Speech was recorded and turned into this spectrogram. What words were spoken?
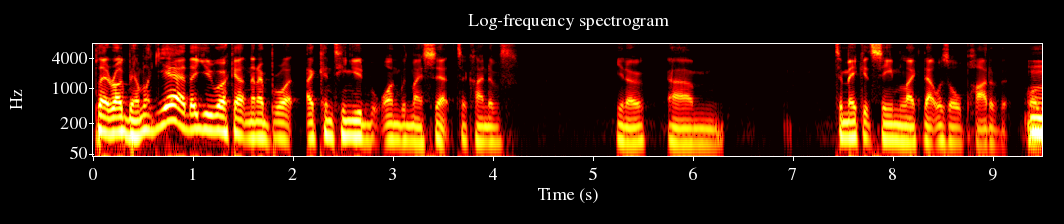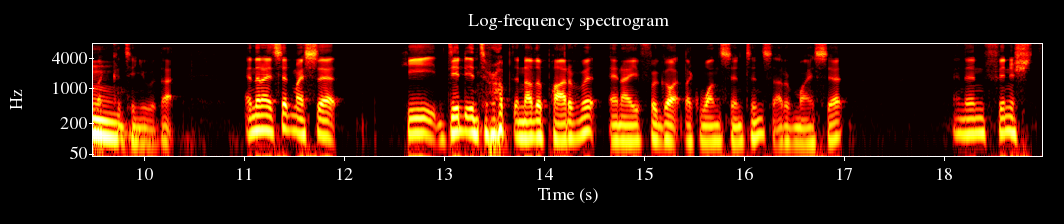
Play rugby. I'm like, yeah, that you work out. And then I brought I continued on with my set to kind of, you know, um, to make it seem like that was all part of it or like continue with that. And then I said my set. He did interrupt another part of it, and I forgot like one sentence out of my set, and then finished.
